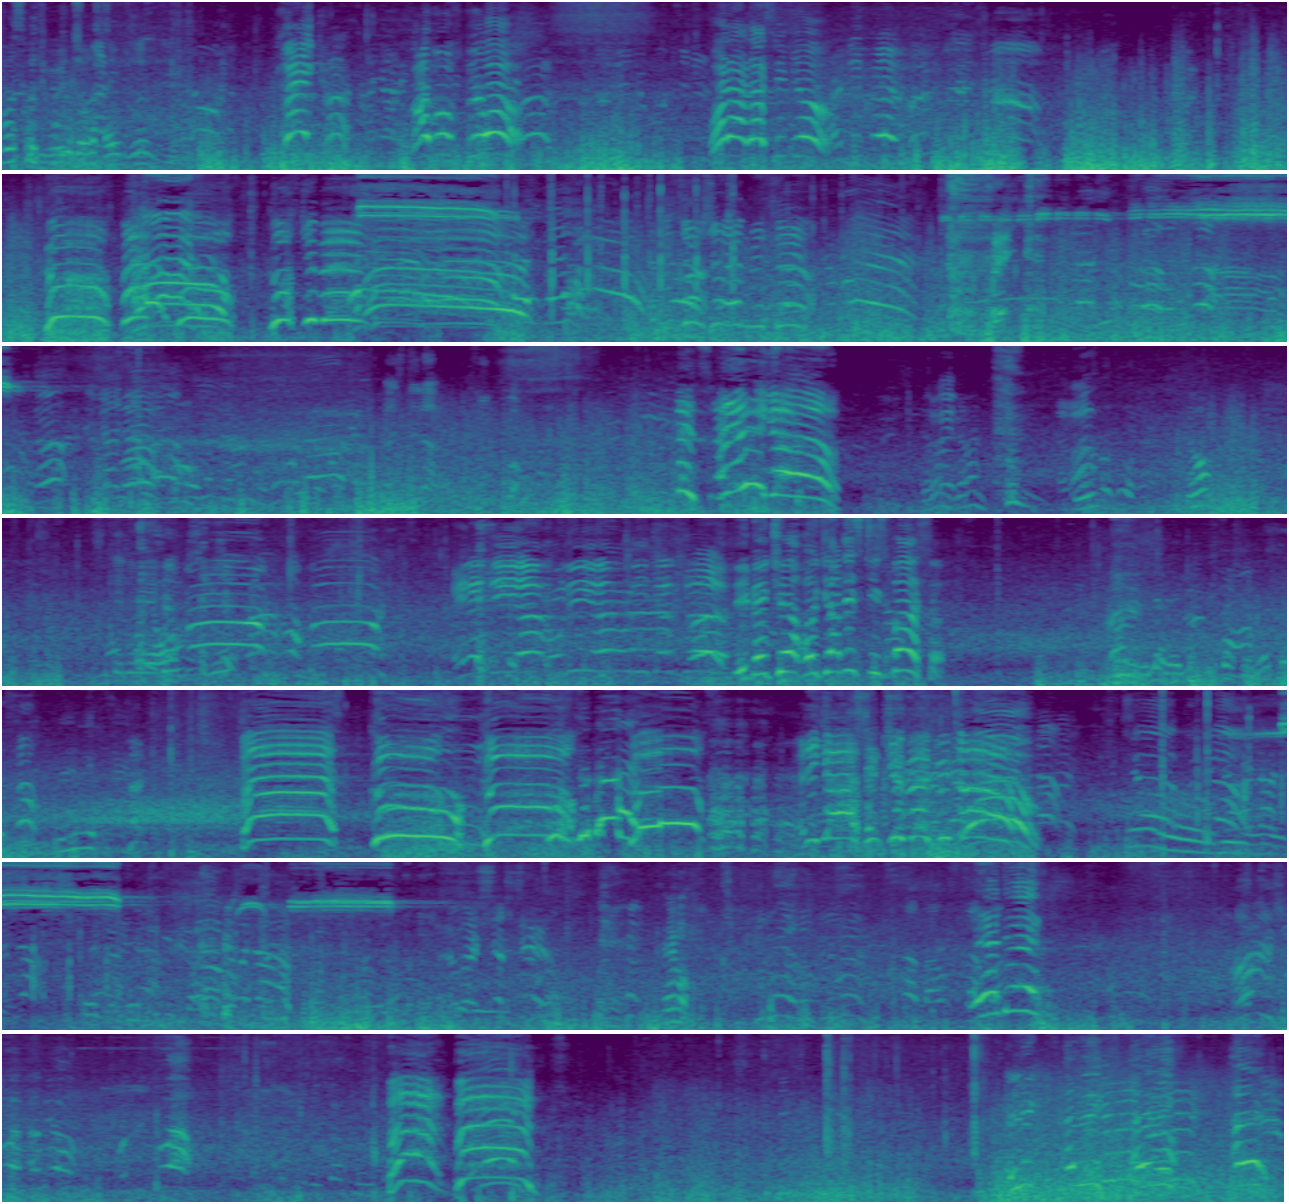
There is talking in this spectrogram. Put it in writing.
vont se retrouver dans Greg Avance dehors. Voilà, là c'est bien. Course Course Course qui Attention Allez les gars. Non dit, hein, on lit, hein, le jeu. Les Bakers, regardez ce qui se passe. Passe Cours Cours Cours. Les gars, c'est le QB, putain. Oh. Open! Eric, Eric, Eric, Eric!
